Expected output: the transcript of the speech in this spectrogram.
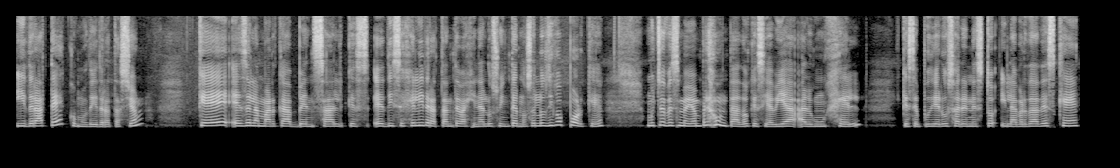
Hidrate como de hidratación que es de la marca Bensal, que es- eh, dice gel hidratante vaginal uso interno. Se los digo porque muchas veces me habían preguntado que si había algún gel que se pudiera usar en esto y la verdad es que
